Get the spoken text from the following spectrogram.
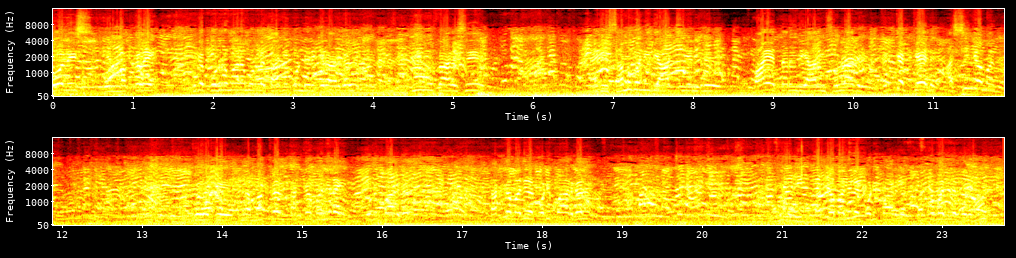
போலீஸ் என் மக்களை மிக கொடூரமான முறையில் தாக்கிக் கொண்டிருக்கிறார்கள். திமுக அரசு இது சமூக நீதி ஆட்சி என்று வாயை திறந்து யாரும் சொல்லாதீர்கள் வெட்கக்கேடு அசிங்கம் அது. உங்களுக்கு இந்த மக்கள் தக்க பதிலை கொடுப்பார்கள். தக்க பதிலை கொடுப்பார்கள். தக்க பதிலை கொடுப்பார்கள். தக்க பதிலை கொடுப்பார்கள்.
